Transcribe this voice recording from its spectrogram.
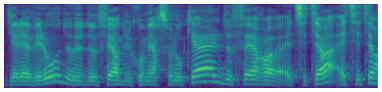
d'y aller à vélo, de, de faire du commerce local, de faire etc. Euh, etc.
